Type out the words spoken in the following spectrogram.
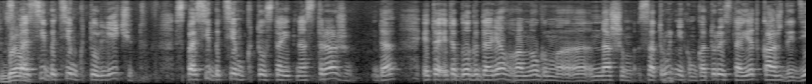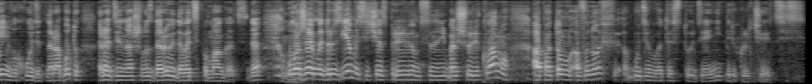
Да. спасибо тем, кто лечит, спасибо тем, кто стоит на страже, да? Это, это благодаря во многом э, нашим сотрудникам, которые стоят каждый день, выходят на работу ради нашего здоровья, давайте помогать, да? Уважаемые друзья, мы сейчас прервемся на небольшую рекламу, а потом вновь будем в этой студии, не переключайтесь.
